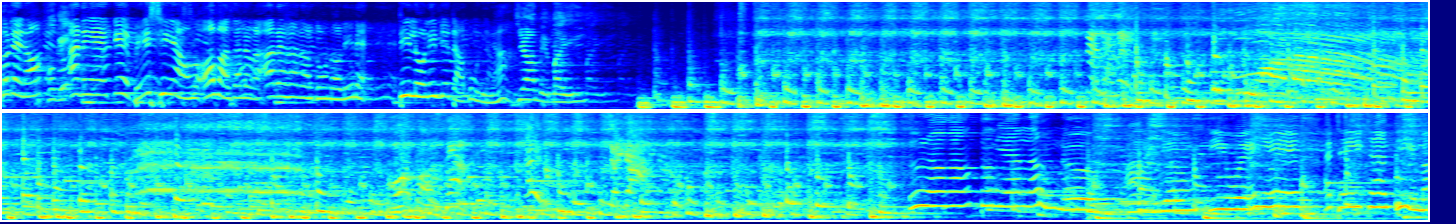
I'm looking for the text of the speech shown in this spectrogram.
ဟုတ်တယ်နော်အန္တရာယ်ကဲဘေးရှင်းအောင်လို့ဩဘာစားလို့ကအရဟံတော်ကုံတော်လေးနဲ့ဒီလိုလေးမြတ်တာပို့နေတာကြားမယ်မကြီး ဝဲအထိတ်တန်ပြမှ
